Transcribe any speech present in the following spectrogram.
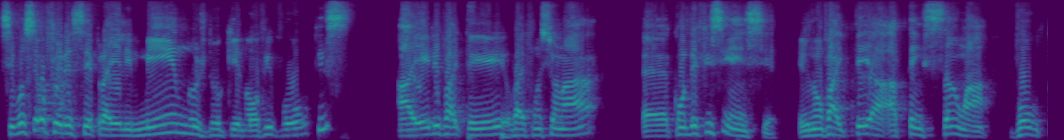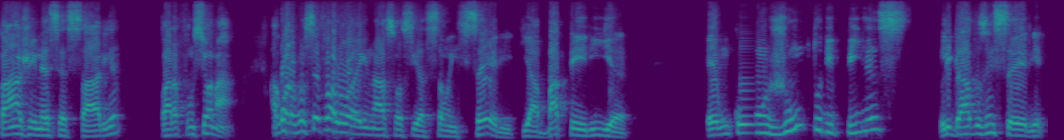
Se você oferecer para ele menos do que 9 volts, aí ele vai ter, vai funcionar eh, com deficiência. Ele não vai ter a, a tensão, a voltagem necessária para funcionar. Agora, você falou aí na associação em série que a bateria é um conjunto de pilhas ligados em série.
